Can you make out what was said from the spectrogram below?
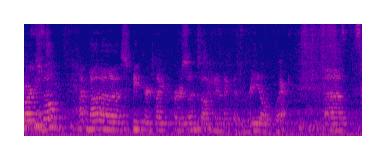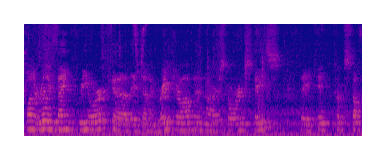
Parksville. I'm not a speaker type person, so I'm going to make this real quick. Uh, want to really thank Reorg. Uh, they've done a great job in our storage space. They take, took stuff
